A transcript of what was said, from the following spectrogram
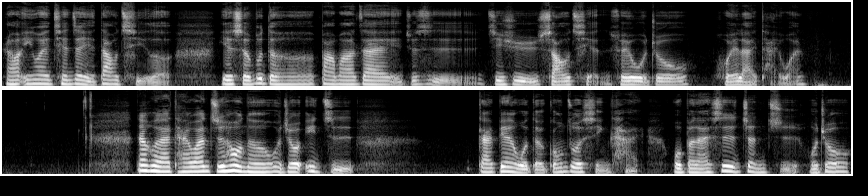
然后因为签证也到期了。也舍不得爸妈再就是继续烧钱，所以我就回来台湾。那回来台湾之后呢，我就一直改变我的工作形态。我本来是正职，我就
